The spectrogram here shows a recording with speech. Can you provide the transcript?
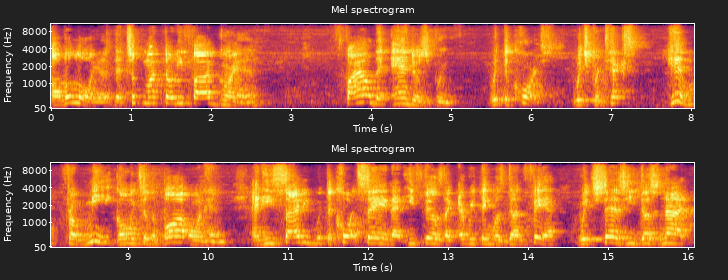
of a lawyer that took my 35 grand filed the Anders brief with the courts, which protects him from me going to the bar on him. And he sided with the court saying that he feels like everything was done fair, which says he does not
